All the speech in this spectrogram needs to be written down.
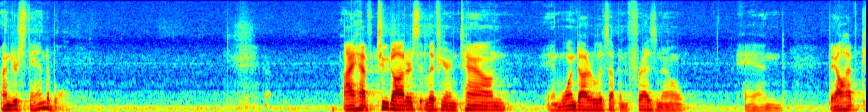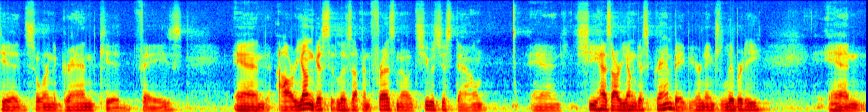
understandable. I have two daughters that live here in town, and one daughter lives up in Fresno. And they all have kids, so we're in the grandkid phase. And our youngest, that lives up in Fresno, she was just down, and she has our youngest grandbaby. Her name's Liberty. And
